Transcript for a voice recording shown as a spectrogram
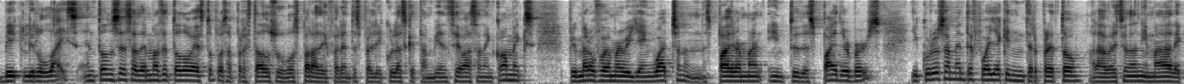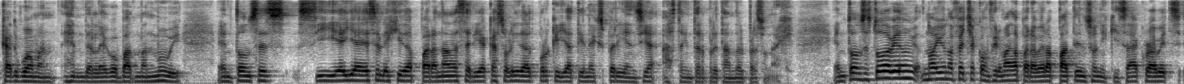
Big Little Lies. Entonces, además de todo esto, pues ha prestado su voz para diferentes películas que también se basan en cómics. Primero fue Mary Jane Watson en Spider-Man Into the Spider-Verse y curiosamente fue ella quien interpretó a la versión animada de Catwoman en The Lego Batman Movie. Entonces, si ella es elegida para nada sería casualidad porque ya tiene experiencia hasta interpretando el personaje. Entonces, todavía no hay una fecha confirmada para ver a Pattinson y quizá a Kravitz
